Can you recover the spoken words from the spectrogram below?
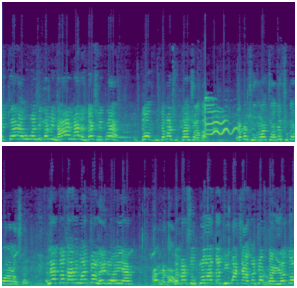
એકલા આબુ પછી તમે ના ના રંગા છે એકલા તો તમારા છોકરા છોકર એ પણ છોકરા ચોકે શું કરવાનો છો. એટલે તો તારી વાંચો લઈ રહ્યો યાર? આ હેડો. તમાર શુક્રવાર તો ઠીક વાત છે આ કઈડો તો.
